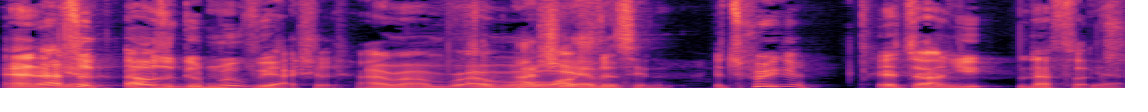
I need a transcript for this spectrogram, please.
and that's Yeah. a that was a good movie actually. I remember. I remember Actually, I haven't it. seen it. It's pretty good. It's on Netflix.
